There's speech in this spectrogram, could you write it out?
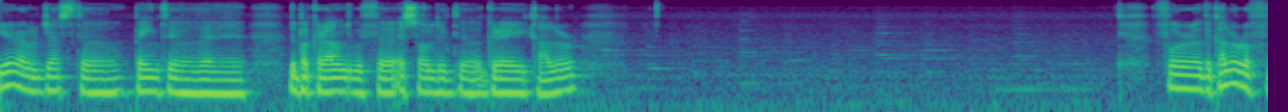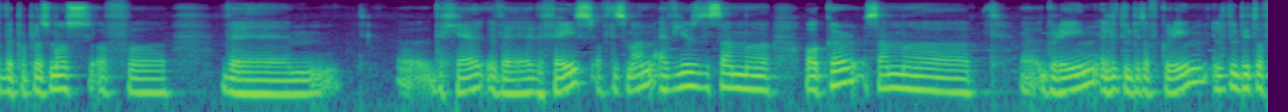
Here I will just uh, paint uh, the, the background with uh, a solid gray color. For the color of the proplasmos of the um, uh, the hair, the, the face of this man, I've used some uh, ochre, some uh, green, a little bit of green, a little bit of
